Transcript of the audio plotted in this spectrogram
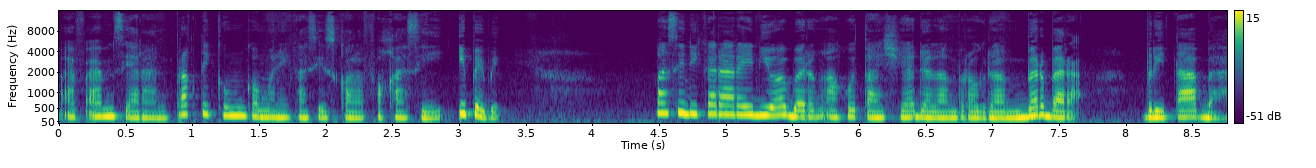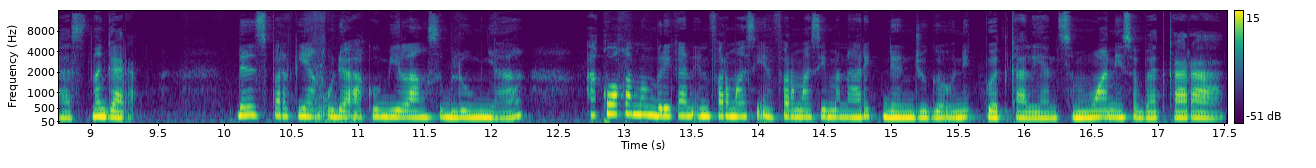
FM siaran praktikum komunikasi sekolah vokasi IPB. Masih di Kara Radio bareng aku Tasya dalam program Berbara, Berita Bahas Negara. Dan seperti yang udah aku bilang sebelumnya, aku akan memberikan informasi-informasi menarik dan juga unik buat kalian semua nih Sobat Kara.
